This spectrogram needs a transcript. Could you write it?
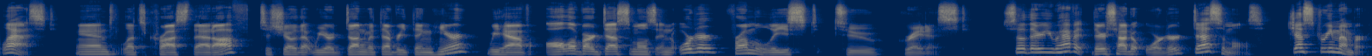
last. And let's cross that off to show that we are done with everything here. We have all of our decimals in order from least to greatest. So there you have it. There's how to order decimals. Just remember,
